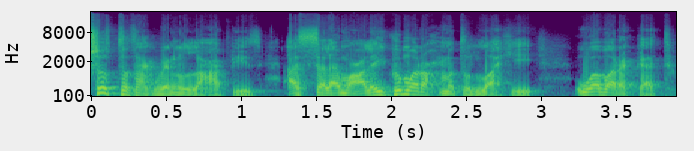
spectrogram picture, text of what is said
সুস্থ থাকবেন, আল্লাহ হাফিজ। আসসালামু আলাইকুম রহমতুল্লাহি ওয়াবারাকাতু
